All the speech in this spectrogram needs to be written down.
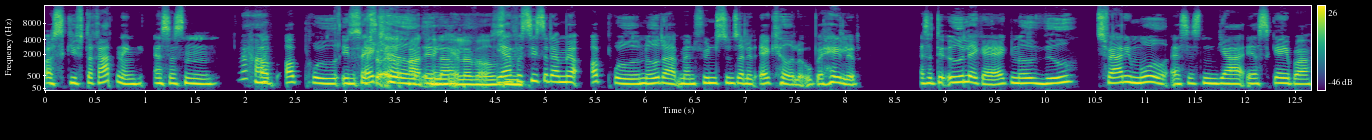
at skifte retning. Altså sådan Aha. at opbryde en Seksuel akavet, retning, eller, eller hvad? ja, Sådan- præcis det der med at opbryde noget, der man synes, synes er lidt akavet eller ubehageligt. Altså det ødelægger jeg ikke noget ved. Tværtimod, altså sådan, jeg, jeg skaber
